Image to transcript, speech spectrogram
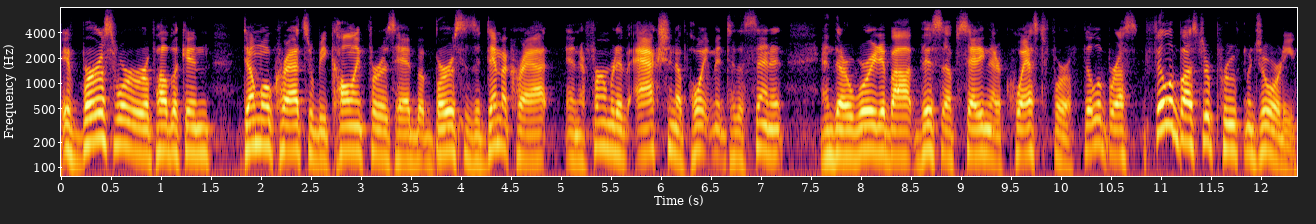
If Burris were a Republican, Democrats would be calling for his head, but Burris is a Democrat, an affirmative action appointment to the Senate, and they're worried about this upsetting their quest for a filibuster proof majority.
